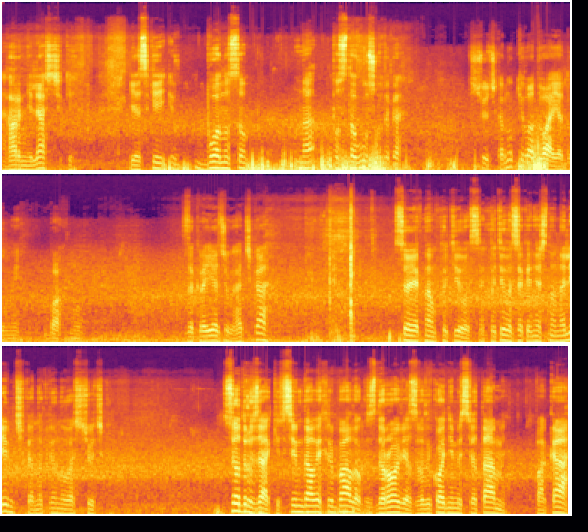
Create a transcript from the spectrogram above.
Гарні лящики. Яські і бонусом на поставушку така щучка. Ну кіла два, я думаю, бахнув. За краєчок гачка. Все як нам хотілося. Хотілося, звісно, на лімчика, але клюнула щучка. Все, друзяки, всім вдалих рибалок, здоров'я з великодніми святами. Пока!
